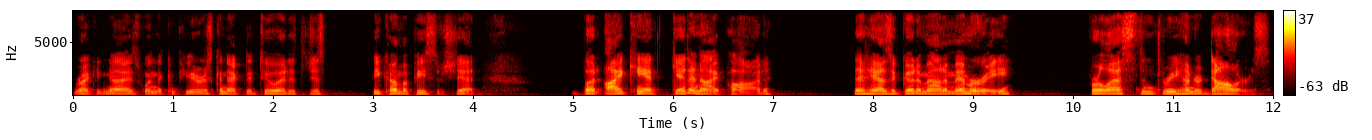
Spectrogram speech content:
recognize when the computer is connected to it. It's just become a piece of shit. But I can't get an iPod that has a good amount of memory for less than three hundred dollars.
